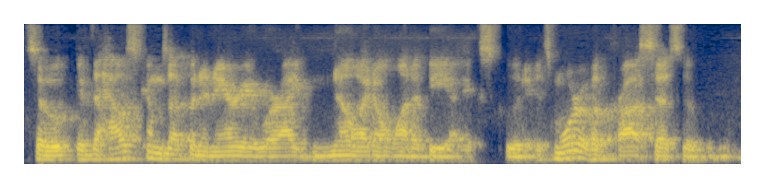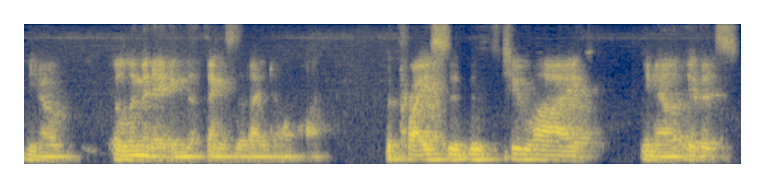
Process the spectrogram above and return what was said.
So if the house comes up in an area where I know I don't want to be, I exclude it. It's more of a process of, you know, eliminating the things that I don't want. The price is too high, you know, if it's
